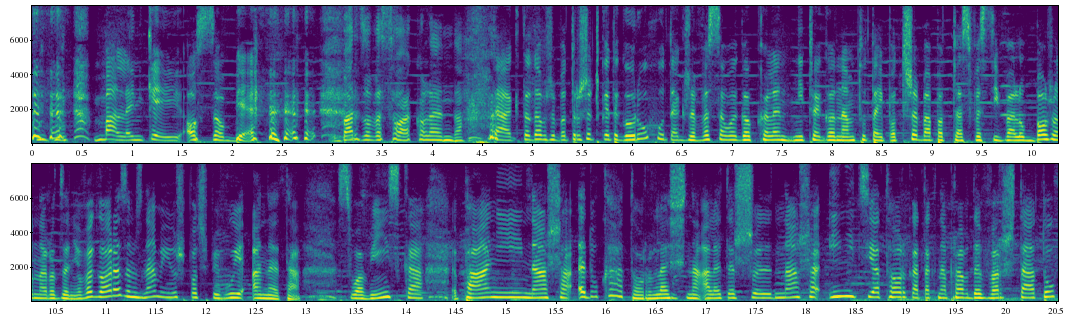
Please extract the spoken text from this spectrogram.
maleńkiej osobie. Bardzo wesoła kolenda. Tak, to dobrze, bo troszeczkę tego ruchu, także wesołego kolędniczego nam tutaj potrzeba podczas festiwalu bożonarodzeniowego, a razem z nami już podśpiewuje Aneta Sławińska, pani nasza edukator leśna, ale też y, nasza inicjatorka tak naprawdę warsztatów,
